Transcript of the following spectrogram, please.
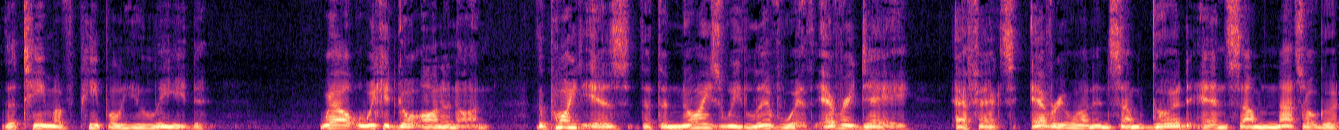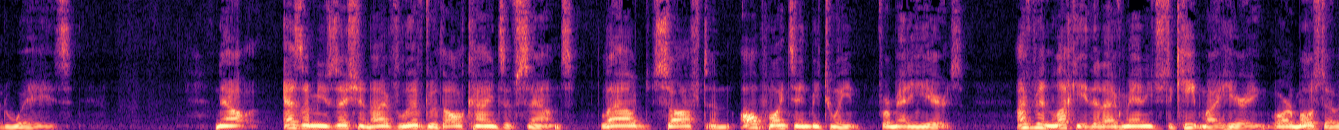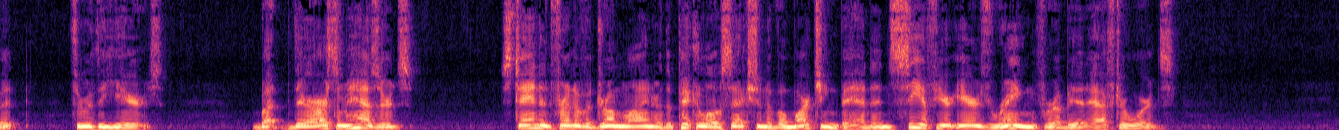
the team of people you lead. Well, we could go on and on. The point is that the noise we live with every day affects everyone in some good and some not so good ways. Now, as a musician, I've lived with all kinds of sounds loud, soft, and all points in between for many years. I've been lucky that I've managed to keep my hearing, or most of it, through the years. But there are some hazards, Stand in front of a drum line or the piccolo section of a marching band and see if your ears ring for a bit afterwards.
